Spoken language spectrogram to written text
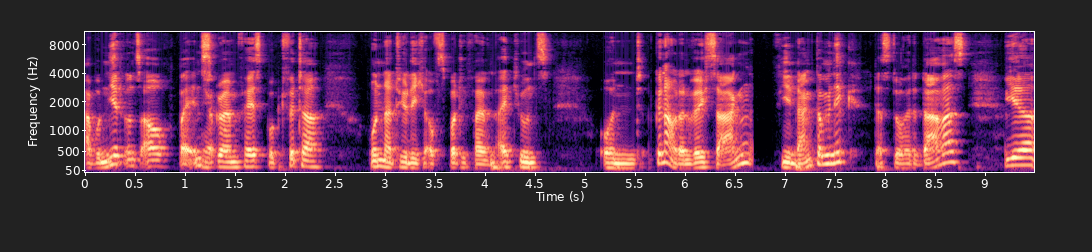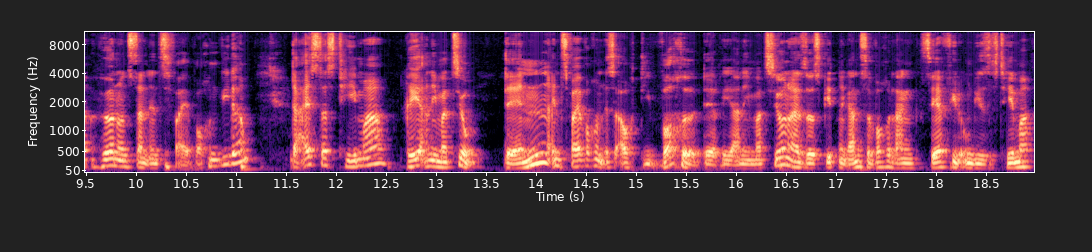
abonniert uns auch bei Instagram, Facebook, Twitter und natürlich auf Spotify und iTunes. Und genau, dann würde ich sagen, vielen Dank, Dominik, dass du heute da warst. Wir hören uns dann in zwei Wochen wieder. Da ist das Thema Reanimation. Denn in zwei Wochen ist auch die Woche der Reanimation. Also es geht eine ganze Woche lang sehr viel um dieses Thema.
